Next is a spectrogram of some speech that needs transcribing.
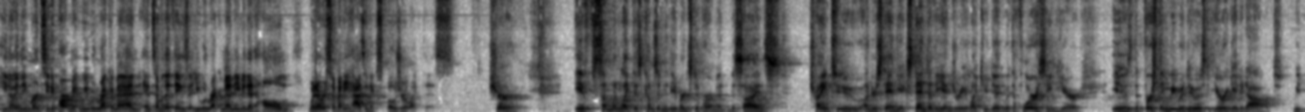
you know, in the emergency department we would recommend and some of the things that you would recommend even at home whenever somebody has an exposure like this? Sure. If someone like this comes into the emergency department, besides trying to understand the extent of the injury, like you did with the fluorescein here, is the first thing we would do is to irrigate it out. We'd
